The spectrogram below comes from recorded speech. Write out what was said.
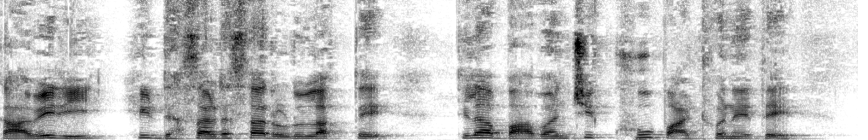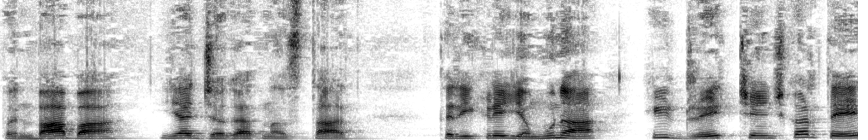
कावेरी ही ढसाढसा रडू लागते. तिला बाबांची खूप आठवण येते. पण बाबा या जगात नसतात. तर इकडे यमुना ही ड्रेस चेंज करते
